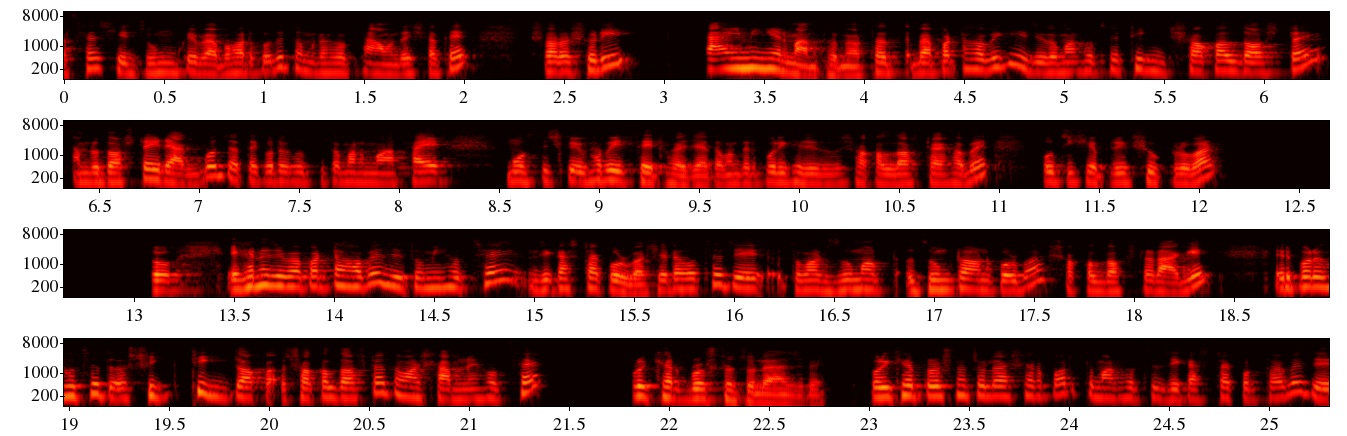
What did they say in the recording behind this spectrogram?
আছে, সেই জুমকে ব্যবহার করে তোমরা হচ্ছে আমাদের সাথে সরাসরি টাইমিং এর মাধ্যমে। অর্থাৎ ব্যাপারটা হবে কি যে, তোমার হচ্ছে ঠিক সকাল দশটায় আমরা দশটায় রাখব যাতে করে হচ্ছে তোমার মাথায় মস্তিষ্ক এভাবেই সেট হয়ে যায়। তোমাদের পরীক্ষা যেহেতু সকাল দশটায় হবে, পঁচিশ এপ্রিল শুক্রবার। তো এখানে যে ব্যাপারটা হবে যে, তুমি হচ্ছে যে কাজটা করবা সেটা হচ্ছে যে, তোমার জুম আপ জুমটা অন করবা সকাল দশটার আগে। এরপরে হচ্ছে ঠিক- ঠিক সকাল দশটায় তোমার সামনে হচ্ছে পরীক্ষার প্রশ্ন চলে আসবে। পরীক্ষার প্রশ্ন চলে আসার পর তোমার হচ্ছে যে কাজটা করতে হবে যে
